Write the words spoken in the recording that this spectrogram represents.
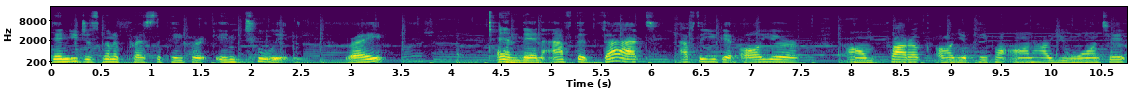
then you're just gonna press the paper into it right and then after that after you get all your um, product on your paper on how you want it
